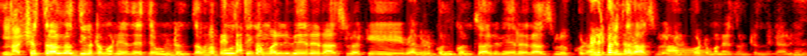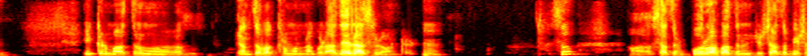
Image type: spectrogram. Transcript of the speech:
నక్షత్రాల్లో దిగటం అనేది అయితే ఉంటుంది తప్ప పూర్తిగా. మళ్ళీ వేరే రాశిలోకి వెళ్ళడు. కొన్ని కొన్నిసార్లు వేరే రాశిలోకి కూడా కింద. రాశిలోకి. వెళ్ళిపోవటం అనేది ఉంటుంది కానీ. ఇక్కడ మాత్రం ఎంత వక్రం ఉన్నా కూడా అదే రాశిలో ఉంటాడు. సో శత పూర్వభద్ర నుంచి శతభిష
